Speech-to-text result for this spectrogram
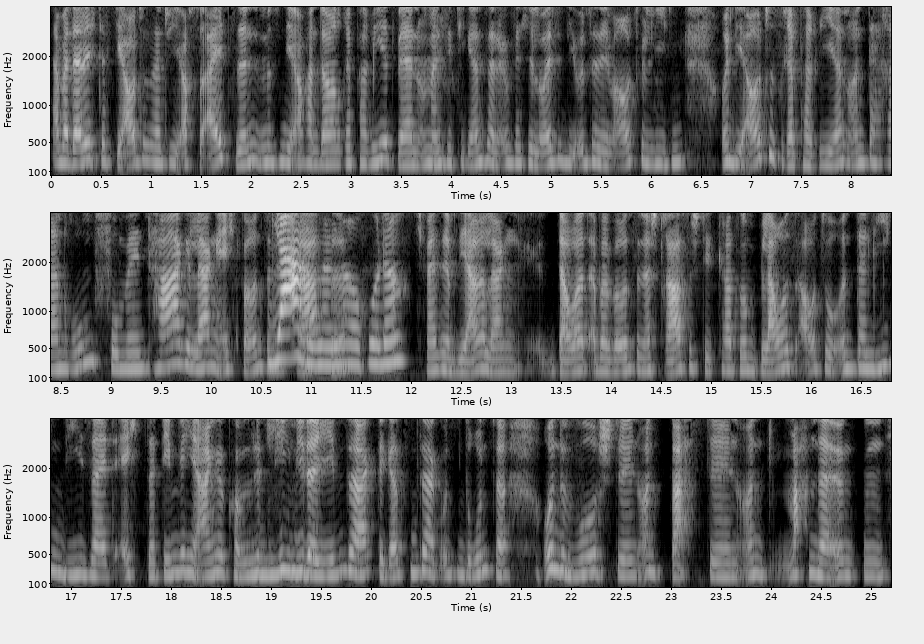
Aber dadurch, dass die Autos natürlich auch so alt sind, müssen die auch andauernd repariert werden. Und man sieht die ganze Zeit irgendwelche Leute, die unter dem Auto liegen und die Autos reparieren und daran rumfummeln, tagelang, echt bei uns in der Jahrelang Straße. auch, oder? Ich weiß nicht, ob es jahrelang dauert, aber bei uns in der Straße steht gerade so ein blaues Auto und da liegen die seit echt, seitdem wir hier angekommen sind, liegen die da jeden Tag, den ganzen Tag unten drunter und wursteln und basteln und machen da irgendeinen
